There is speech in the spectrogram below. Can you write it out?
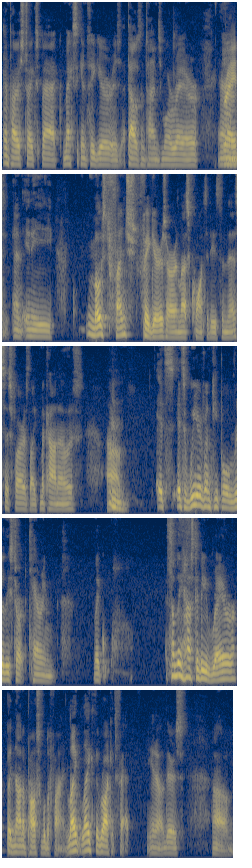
Empire Strikes Back Mexican figure is a thousand times more rare, and Right. and any most French figures are in less quantities than this, as far as like Meccano's. Um, It's it's weird when people really start caring, like something has to be rare but not impossible to find, like like the Rocket Fett. You know, there's um,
